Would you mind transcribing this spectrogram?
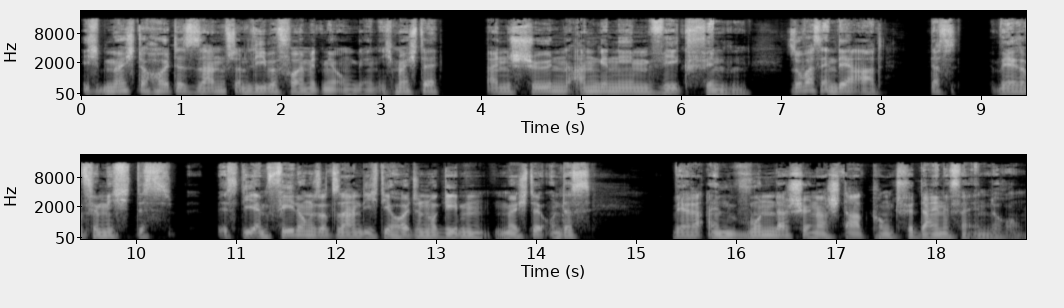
ich möchte heute sanft und liebevoll mit mir umgehen. Ich möchte einen schönen, angenehmen Weg finden. Sowas in der Art, das wäre für mich das ist die Empfehlung sozusagen, die ich dir heute nur geben möchte. Und das wäre ein wunderschöner Startpunkt für deine Veränderung.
